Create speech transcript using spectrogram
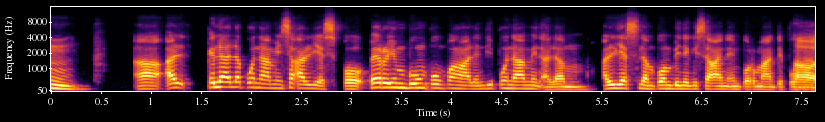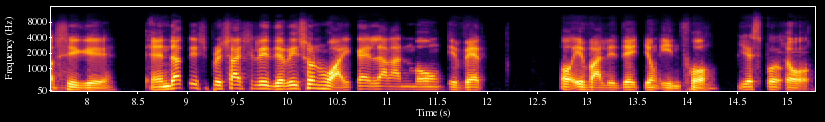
Hmm. ah, al- kilala po namin sa alias po, pero yung buong pong pangalan, hindi po namin alam. Alias lang po ang binigay sa akin ng informante po Oh, namin. sige. And that is precisely the reason why kailangan mong i-vet o i-validate yung info. Yes po. So,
